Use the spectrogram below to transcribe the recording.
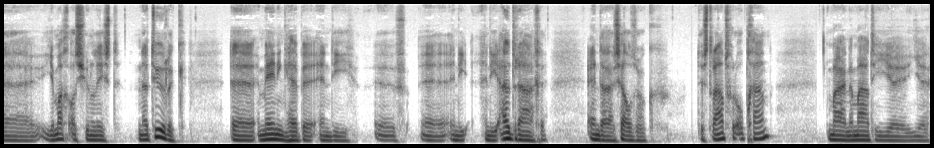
Uh, je mag als journalist natuurlijk uh, een mening hebben en die, uh, en, die, en die uitdragen. En daar zelfs ook de straat voor opgaan. Maar naarmate je je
